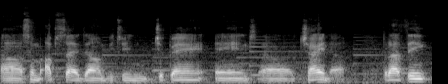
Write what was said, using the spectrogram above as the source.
uh, some upside down between Japan and China, but I think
